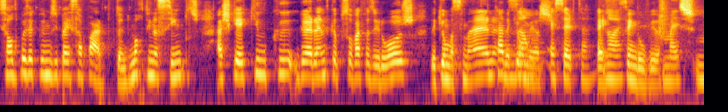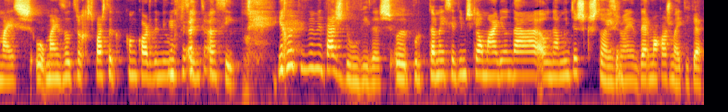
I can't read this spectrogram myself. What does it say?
E só depois é que podemos ir para essa parte. Portanto, uma rotina simples, acho que é aquilo que garante que a pessoa vai fazer hoje, daqui a uma semana, a daqui a um mês. É certa, é, não é? Sem dúvida. Mais, mais, mais outra resposta que concorda mil por cento consigo. E relativamente às dúvidas, eh, porque também sentimos que é uma área onde há, onde há muitas questões, Sim. não é? Dermocosmética.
